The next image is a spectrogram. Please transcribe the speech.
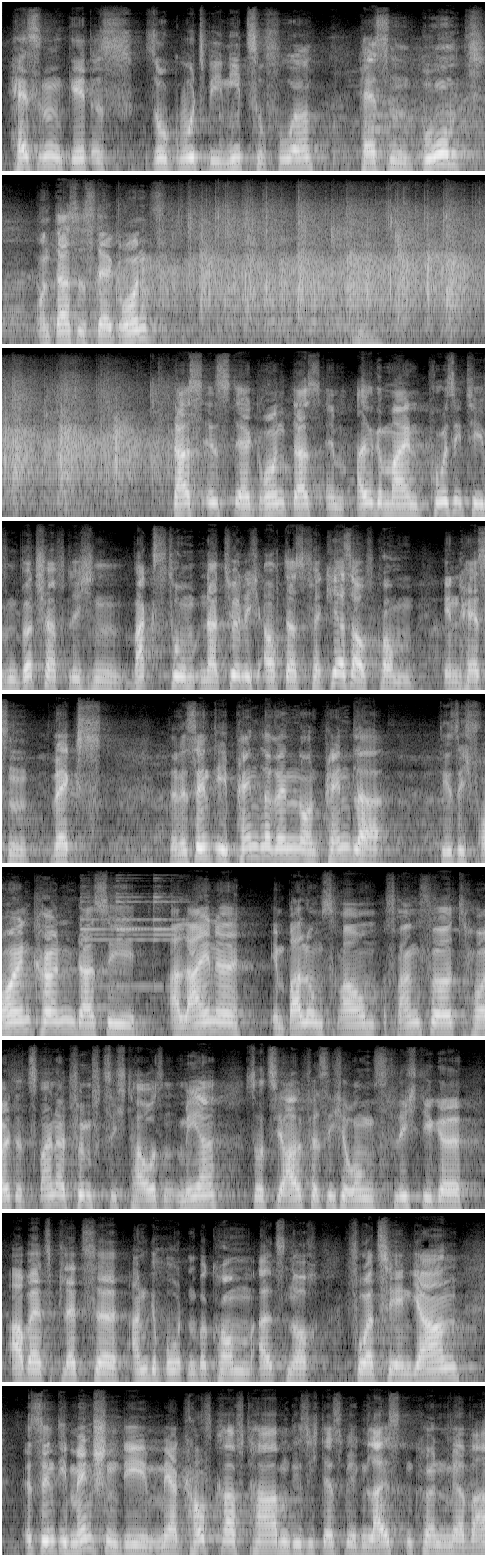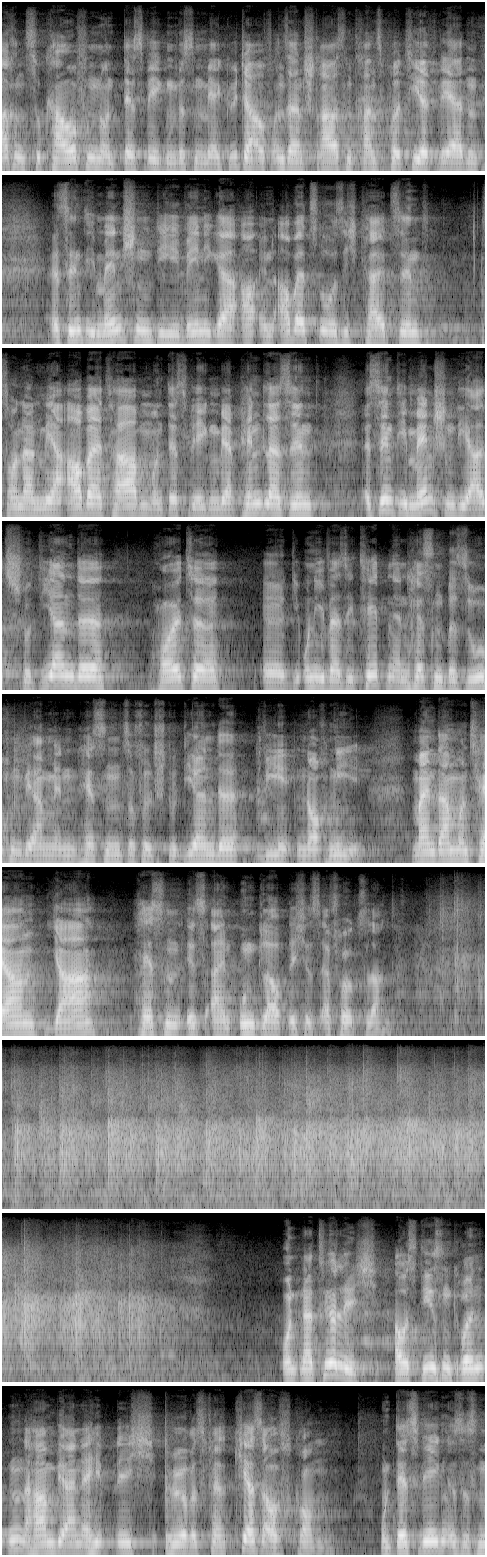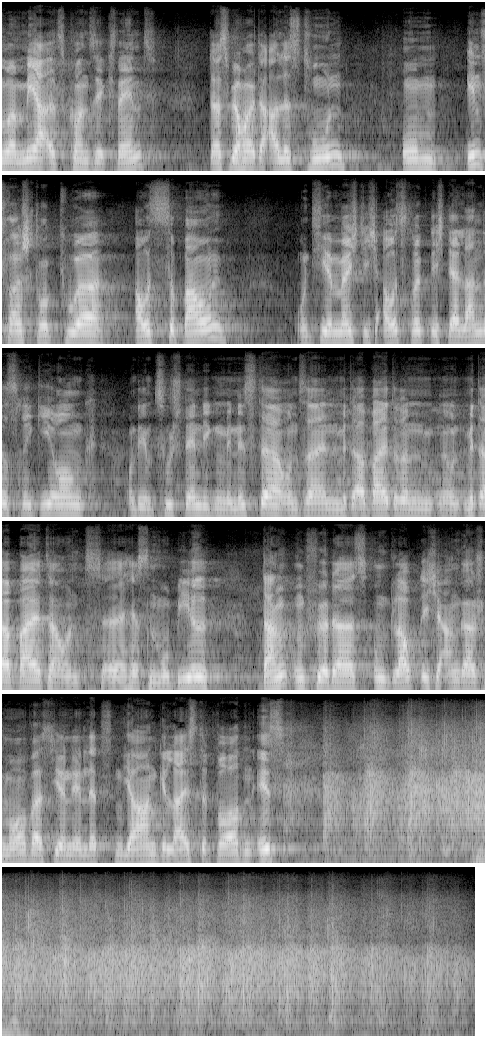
Hessen geht es so gut wie nie zuvor. Hessen boomt, und das ist der Grund. Das ist der Grund, dass im allgemein positiven wirtschaftlichen Wachstum natürlich auch das Verkehrsaufkommen in Hessen wächst. Denn es sind die Pendlerinnen und Pendler, die sich freuen können, dass sie alleine im Ballungsraum Frankfurt heute 250.000 mehr sozialversicherungspflichtige Arbeitsplätze angeboten bekommen als noch vor zehn Jahren. Es sind die Menschen, die mehr Kaufkraft haben, die sich deswegen leisten können, mehr Waren zu kaufen. und Deswegen müssen mehr Güter auf unseren Straßen transportiert werden. Es sind die Menschen, die weniger in Arbeitslosigkeit sind, sondern mehr Arbeit haben und deswegen mehr Pendler sind. Es sind die Menschen, die als Studierende heute äh, die Universitäten in Hessen besuchen. Wir haben in Hessen so viele Studierende wie noch nie. Meine Damen und Herren, ja, Hessen ist ein unglaubliches Erfolgsland. Und natürlich, aus diesen Gründen haben wir ein erheblich höheres Verkehrsaufkommen. Deswegen ist es nur mehr als konsequent, dass wir heute alles tun, um Infrastruktur auszubauen. Hier möchte ich ausdrücklich der Landesregierung und dem zuständigen Minister und seinen Mitarbeiterinnen und Mitarbeitern und äh, Hessen Mobil danken für das unglaubliche Engagement, das hier in den letzten Jahren geleistet worden ist.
